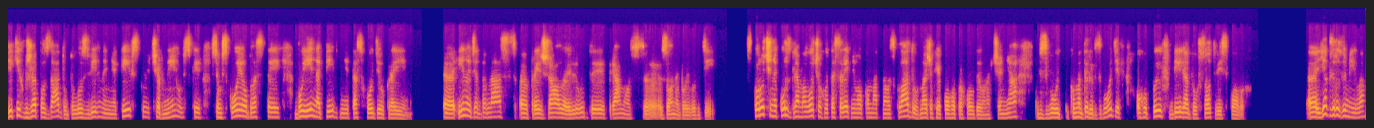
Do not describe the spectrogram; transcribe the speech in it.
в яких вже позаду було звільнення Київської, Чернігівської, Сумської областей, бої на півдні та сході України. Е, Іноді до нас приїжджали люди прямо з зони бойових дій. Скорочений курс для молодшого та середнього командного складу, в межах якого проходило навчання взвод... командирів взводів, охопив біля 200 військових. Е, Як зрозуміло,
